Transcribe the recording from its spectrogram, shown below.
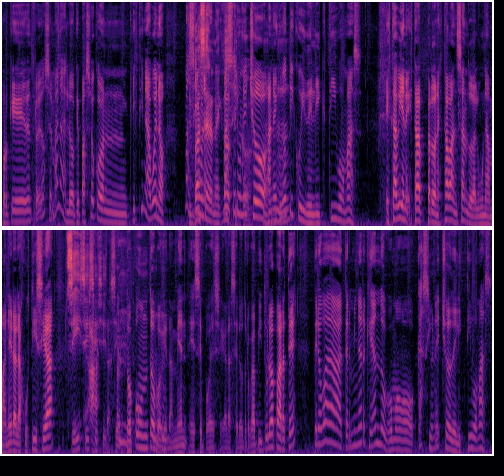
porque dentro de dos semanas lo que pasó con Cristina, bueno, va a ser, un hecho anecdótico y delictivo más. Está bien, está, perdón, está avanzando de alguna manera la justicia. Sí, sí, hasta cierto punto, porque también ese puede llegar a ser otro capítulo aparte. Pero va a terminar quedando como casi un hecho delictivo más.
